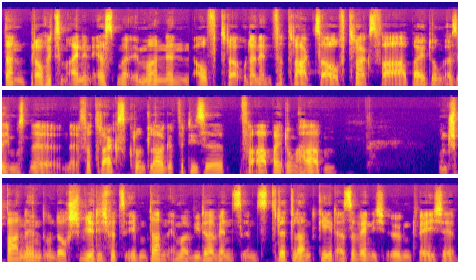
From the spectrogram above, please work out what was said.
dann brauche ich zum einen erstmal immer einen Auftrag oder einen Vertrag zur Auftragsverarbeitung. Also ich muss eine, eine Vertragsgrundlage für diese Verarbeitung haben. Und spannend und auch schwierig wird es eben dann immer wieder, wenn es ins Drittland geht, also wenn ich irgendwelche,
